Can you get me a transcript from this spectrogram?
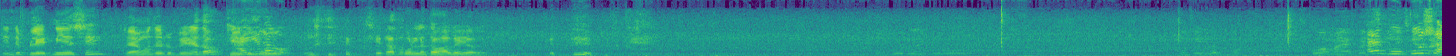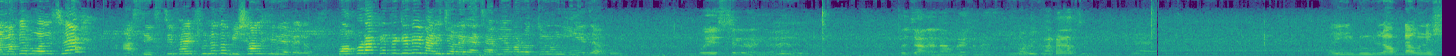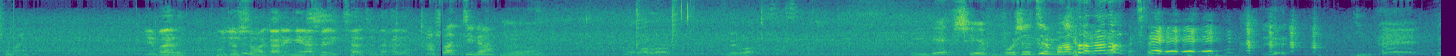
তিনটে প্লেট নিয়ে এসেছি। যার মধ্যে একটু বেড়ে দাও। একটু বলো সেটা তো করলে তো ভালোই হবে। আরে বুকুশ আমাকে বলছে। আর সিক্সটি ফাইভ শুনে তো বিশাল খিদে পেল। পকোড়া খেতে খেতেই বাড়ি চলে গেছে আমি আবার ওর জন্য নিয়ে যাব। ওই এসেছিল নাকি? তো জানে না আমরা এখানে সবই কাটা আছে। হ্যাঁ। এই লকডাউনের সময়। এবার পুজোর সময় গাড়ি নিয়ে আসার ইচ্ছা আছে দেখা যাক। আসতে পারছি না। হ্যাঁ। ভালো ফ্লেভার রে শেফ বসেছে মাথা নাড়াচ্ছে।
